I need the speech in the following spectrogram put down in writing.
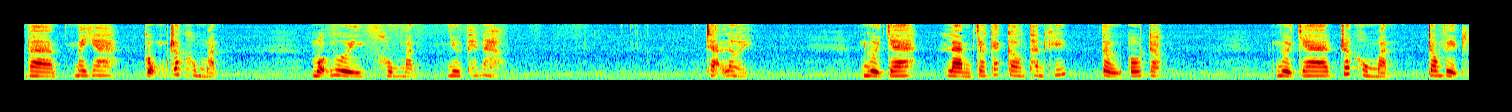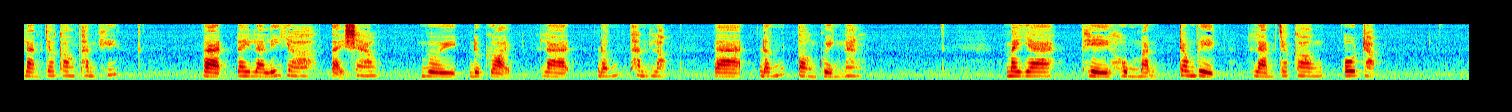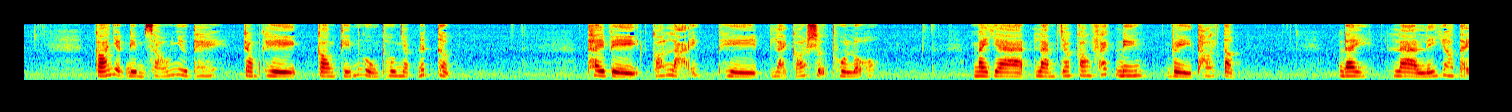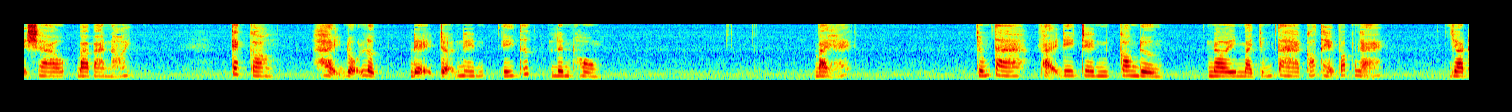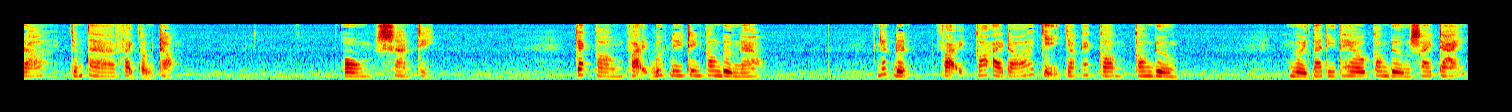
và Maya cũng rất hùng mạnh. Mỗi người hùng mạnh như thế nào? Trả lời, Người cha làm cho các con thanh khiết từ ô trọc. Người cha rất hùng mạnh trong việc làm cho con thanh khiết. Và đây là lý do tại sao người được gọi là đấng thanh lọc và đấng toàn quyền năng. Maya thì hùng mạnh trong việc làm cho con ô trọc. Có những điểm xấu như thế trong khi con kiếm nguồn thu nhập đích thực. Thay vì có lãi thì lại có sự thua lỗ. Maya làm cho con phát điên vì thói tật. Đây là lý do tại sao ba ba nói các con, hãy nỗ lực để trở nên ý thức linh hồn. Bài hát, chúng ta phải đi trên con đường nơi mà chúng ta có thể vấp ngã, do đó chúng ta phải cẩn trọng. Ôm shanti. Các con phải bước đi trên con đường nào? Nhất định phải có ai đó chỉ cho các con con đường? Người ta đi theo con đường sai trái.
